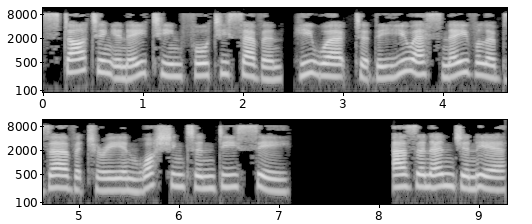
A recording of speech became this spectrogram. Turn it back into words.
Starting in 1847, he worked at the U.S. Naval Observatory in Washington, D.C., as an engineer,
